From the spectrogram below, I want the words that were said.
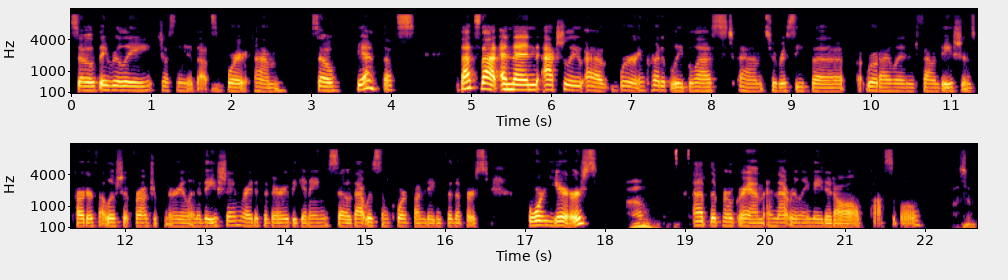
So they really just needed that support. Um, so yeah that's that's that. And then actually uh, we're incredibly blessed um, to receive the rhode island foundation's carter fellowship for entrepreneurial innovation right at the very beginning. So that was some core funding for the first four years Wow. of the program and that really made it all possible Awesome.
